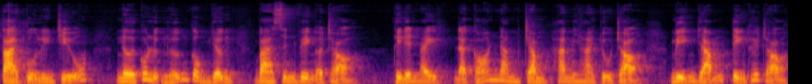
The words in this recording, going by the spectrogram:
Tại quận Liên Chiểu, nơi có lượng lớn công nhân và sinh viên ở trọ, thì đến nay đã có 522 chủ trọ miễn giảm tiền thuê trọ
